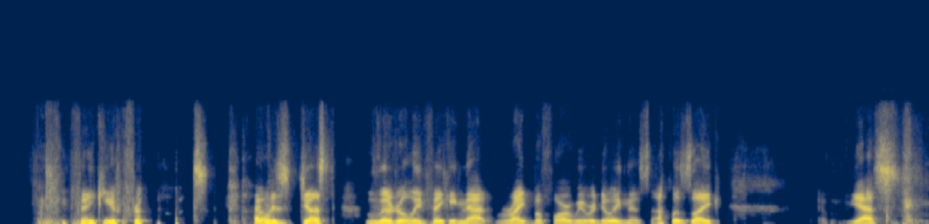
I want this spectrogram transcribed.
Thank you for that. I was just literally thinking that right before we were doing this. I was like yes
